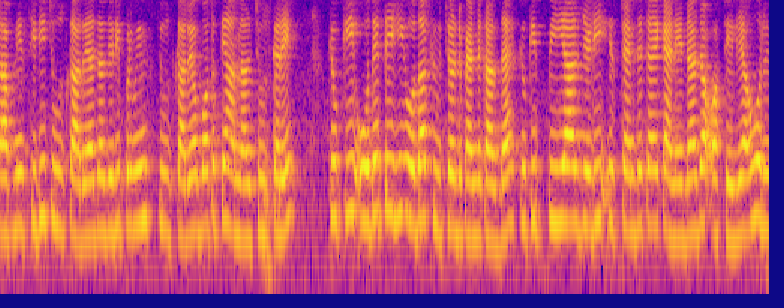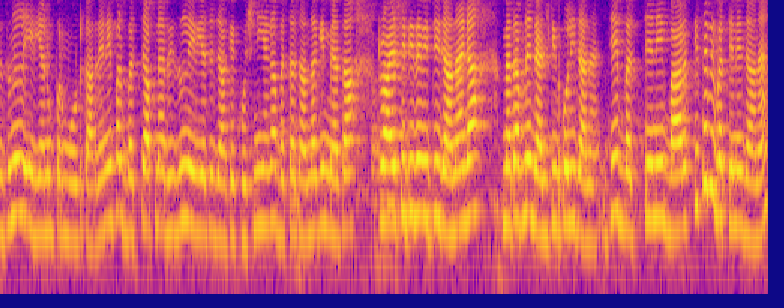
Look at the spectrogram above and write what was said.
ਆਪਣੀ ਸਿਟੀ ਚੂਜ਼ ਕਰ ਰਿਹਾ ਜਾਂ ਜਿਹੜੀ ਪ੍ਰੋਵਿੰਸ ਚੂਜ਼ ਕਰ ਰਿਹਾ, ਉਹ ਬਹੁਤ ਧਿਆਨ ਨਾਲ ਚੂਜ਼ ਕਰੇ, ਕਿਉਂਕਿ ਉਹਦੇ ਤੇ ਹੀ ਉਹਦਾ ਫਿਊਚਰ ਡਿਪੈਂਡ ਕਰਦਾ ਹੈ, ਕਿਉਂਕਿ ਪੀਆਰ ਜਿਹੜੀ ਇਸ ਟਾਈਮ ਤੇ ਚਾਹੇ ਕੈਨੇਡਾ ਜਾਂ ਆਸਟ੍ਰੇਲੀਆ, ਉਹ ਰੀਜਨਲ ਏਰੀਆ ਨੂੰ ਪ੍ਰਮੋਟ ਕਰ ਰਹੇ ਨੇ, ਪਰ ਬੱਚਾ ਆਪਣਾ ਰੀਜਨਲ ਏਰੀਆ 'ਚ ਜਾ ਕੇ ਖੁਸ਼ ਨਹੀਂ ਹੈਗਾ। ਬੱਚਾ ਚਾਹੁੰਦਾ ਕਿ ਮੈਂ ਤਾਂ ਟਰਾਈ ਸਿਟੀ ਦੇ ਵਿੱਚ ਹੀ ਜਾਣਾ ਹੈਗਾ, ਮੈਂ ਤਾਂ ਆਪਣੇ ਰਿਲੇਟਿਵ ਕੋਲ ਹੀ ਜਾਣਾ ਹੈ। ਜੇ ਬੱਚੇ ਨੇ ਬਾਹਰ, ਕਿਸੇ ਵੀ ਬੱਚੇ ਨੇ ਜਾਣਾ ਹੈ,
